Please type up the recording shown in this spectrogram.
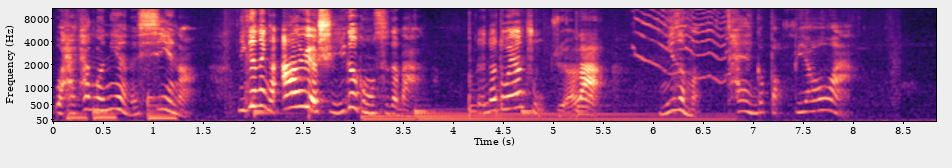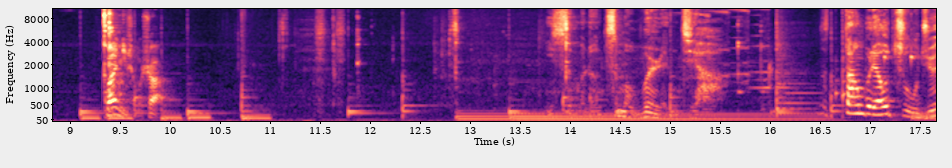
我还看过你演的戏呢，你跟那个阿月是一个公司的吧？人家都演主角了，你怎么才演个保镖啊？关你什么事儿？你怎么能这么问人家？那当不了主角，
